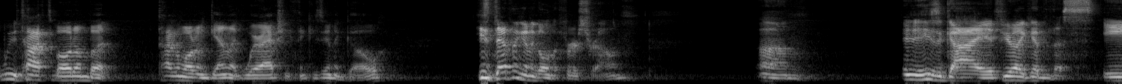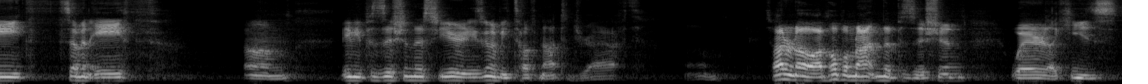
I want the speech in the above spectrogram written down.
we talked about him, but talking about him again, like where I actually think he's gonna go. He's definitely gonna go in the first round. Um, he's a guy. If you're like in the eighth, seventh, eighth, um, maybe position this year, he's gonna be tough not to draft. Um, so I don't know. I hope I'm not in the position where like he's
